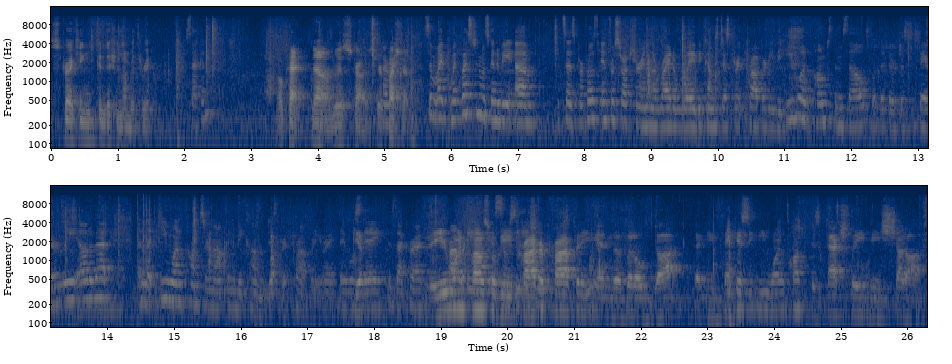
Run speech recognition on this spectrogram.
striking condition number three. Second? Okay, now, Ms. Strauss, your All right. question. So my, my question was gonna be, um, it says proposed infrastructure in the right of way becomes district property. The E one pumps themselves, so that they're just barely out of that, and the E one pumps are not gonna become district property, right? They will Yep. stay, is that correct? The E one Property of pumps the will be association. private property, and the little dot that you think is the E one pump is actually the shut off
